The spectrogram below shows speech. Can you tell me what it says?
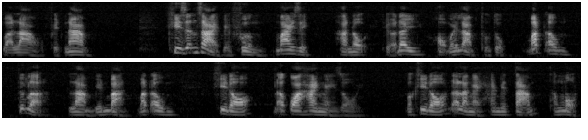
và Lào, Việt Nam. Khi dẫn giải về phường Mai Dịch, Hà Nội thì ở đây họ mới làm thủ tục bắt ông, tức là làm biên bản bắt ông. Khi đó đã qua 2 ngày rồi, và khi đó đã là ngày 28 tháng 1.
